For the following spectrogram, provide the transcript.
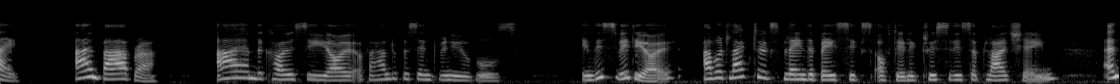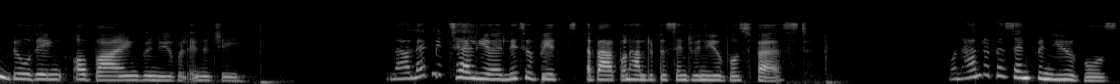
Hi, I'm Barbara. I am the co-CEO of 100% Renewables. In this video, I would like to explain the basics of the electricity supply chain and building or buying renewable energy. Now let me tell you a little bit about 100% Renewables first. 100% Renewables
